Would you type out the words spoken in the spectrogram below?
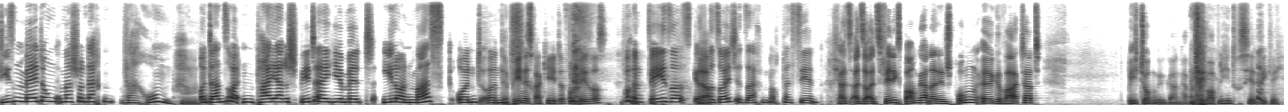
diesen Meldungen immer schon dachten, warum? Hm. Und dann sollten ein paar Jahre später hier mit Elon Musk und, und Der Penisrakete von Bezos. von Bezos genau Ja. solche Sachen noch passieren. Ich als, also als Felix Baumgartner den Sprung äh, gewagt hat, bin ich joggen gegangen. Hat mich überhaupt nicht interessiert, wirklich.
